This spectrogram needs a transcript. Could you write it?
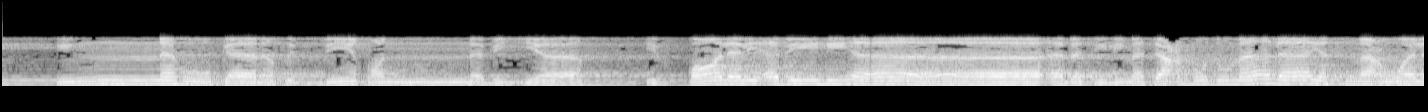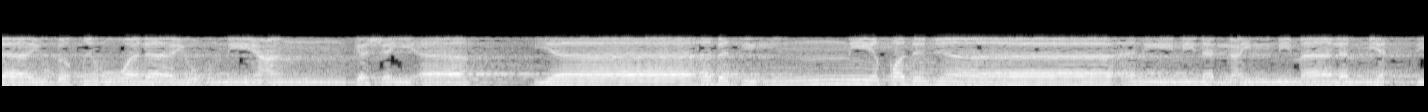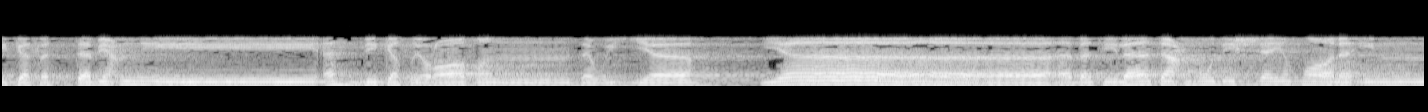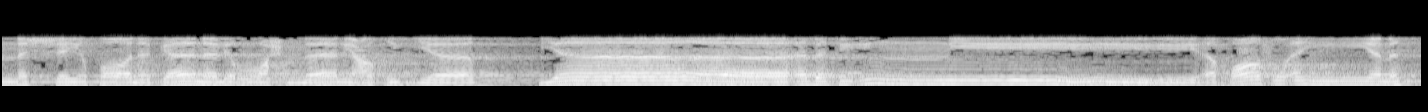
إِنَّهُ كَانَ صِدِّيقًا نَبِيًّا. إِذْ قَالَ لِأَبِيهِ يَا أَبَتِ لِمَ تَعْبُدُ مَا لَا يَسْمَعُ وَلَا يُبْصِرُ وَلَا يُغْنِي عَنكَ شَيْئًا؟ يَا أَبَتِ إِنِّي قَدْ جَاءَنِي مِنَ الْعِلْمِ مَا لَمْ يَأْتِكَ فَاتَّبِعْنِي أَهْدِكَ صِرَاطًا سَوِيًّا. يَا أَبَتِ لَا تَعْبُدِ الشَّيْطَانَ إِنَّ الشَّيْطَانَ كَانَ لِلرَّحْمَنِ عَصِيًّا. يَا أَبَتِ إِنِّي أَخَافُ أَن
